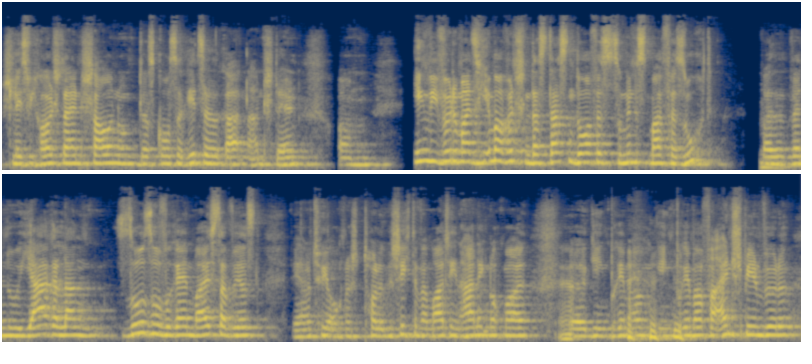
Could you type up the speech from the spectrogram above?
Schleswig-Holstein schauen und das große Rätselraten anstellen. Ähm, irgendwie würde man sich immer wünschen, dass Dassendorf es zumindest mal versucht. Weil wenn du jahrelang so souverän Meister wirst, wäre natürlich auch eine tolle Geschichte, wenn Martin Harnik nochmal ja. äh, gegen Bremer, gegen Bremer Verein spielen würde.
